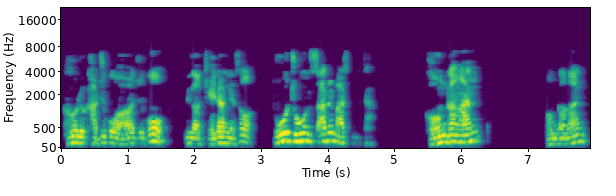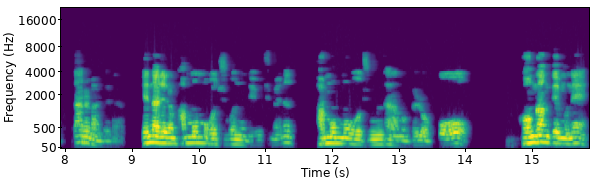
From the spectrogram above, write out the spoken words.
그거를 가지고 와가지고 우리가 개량해서 더 좋은 쌀을 만들자 건강한 건강한 쌀을 만들자 옛날에는 밥 못 먹어 죽었는데 요즘에는 밥 못 먹어 죽는 사람은 별로 없고 건강 때문에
